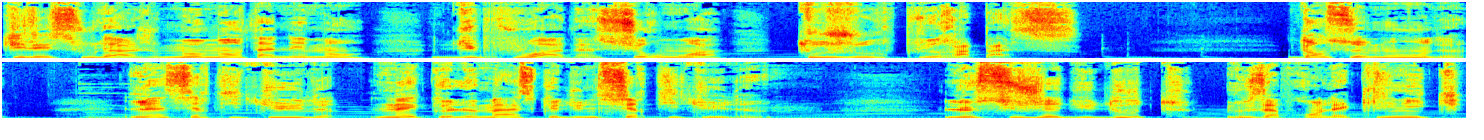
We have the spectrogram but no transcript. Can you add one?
qui les soulage momentanément du poids d'un surmoi toujours plus rapace. Dans ce monde, L'incertitude n'est que le masque d'une certitude. Le sujet du doute, nous apprend la clinique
